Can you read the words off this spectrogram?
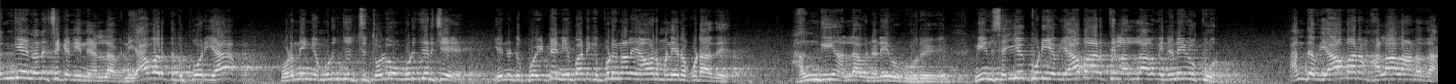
அங்கேயே நினச்சிக்க நீ அல்லாஹ் நீ வியாபாரத்துக்கு போறியா? உடனே இங்கே முடிஞ்சிருச்சு தொழுவை முடிஞ்சிருச்சு. என்னட்டு போயிட்டு நீ பாட்டுக்கு எப்படினாலும் வியாபாரம் பண்ணிடக்கூடாது. அங்கேயும் அல்லாவை நினைவு கூறு. நீ செய்யக்கூடிய வியாபாரத்தில் அல்லாஹ்வை நினைவு கூர். அந்த வியாபாரம் ஹலாலானதா?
